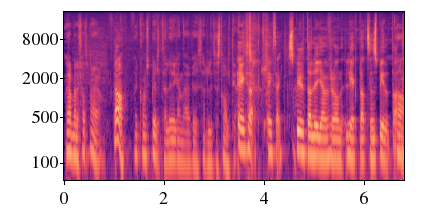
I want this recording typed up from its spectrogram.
ja, men det fattar man ju. ja Nu kom Spiltaligan där och visade lite stolthet. exakt, exakt. Spiltaligan från lekplatsen Spiltan. Ja.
